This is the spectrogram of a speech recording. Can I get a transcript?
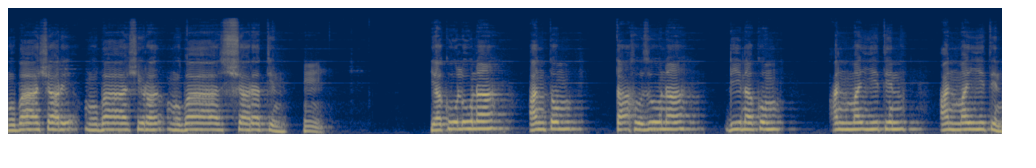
mubashari mubashira mubasharatin. Hmm. yaquluna antum ta'khuzuna dinakum an mayyitin an mayyitin.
